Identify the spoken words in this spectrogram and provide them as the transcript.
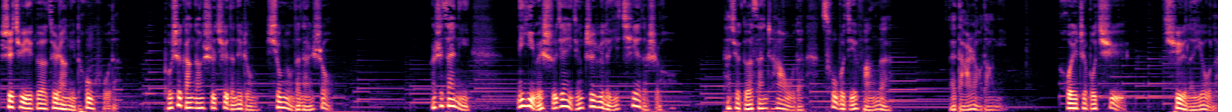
失去一个最让你痛苦的，不是刚刚失去的那种汹涌的难受，而是在你，你以为时间已经治愈了一切的时候，他却隔三差五的猝不及防的来打扰到你，挥之不去，去了又来。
